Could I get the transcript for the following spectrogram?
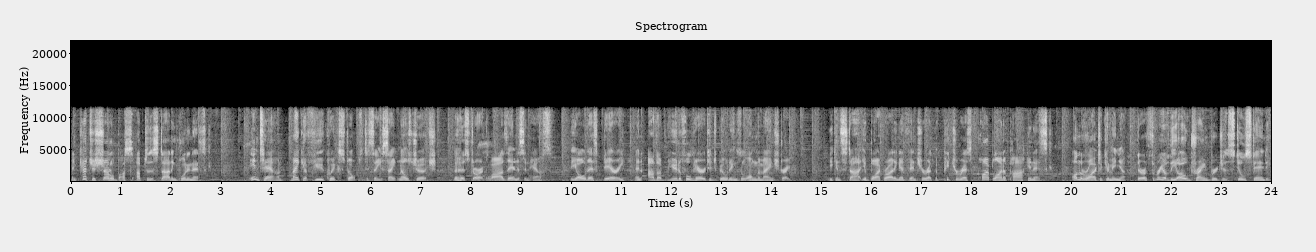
and catch a shuttle bus up to the starting point in Esk. In town, make a few quick stops to see St Mel's Church, the historic Lars Anderson House, the old Esk Dairy, and other beautiful heritage buildings along the main street. You can start your bike riding adventure at the picturesque Pipeliner Park in Esk. On the ride to Coominya, there are three of the old train bridges still standing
